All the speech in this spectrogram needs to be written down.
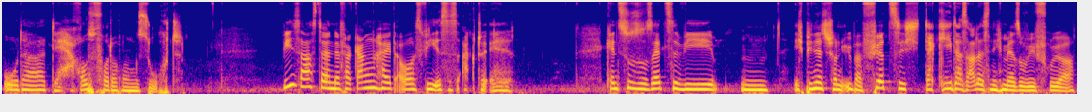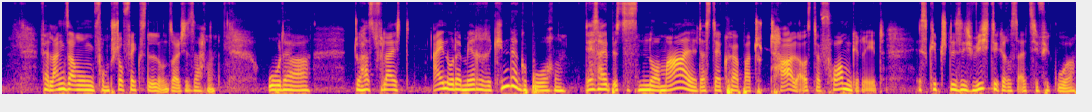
oder der Herausforderungen sucht? Wie sah es da in der Vergangenheit aus? Wie ist es aktuell? Kennst du so Sätze wie, hm, ich bin jetzt schon über 40, da geht das alles nicht mehr so wie früher. Verlangsamung vom Stoffwechsel und solche Sachen. Oder du hast vielleicht ein oder mehrere Kinder geboren. Deshalb ist es normal, dass der Körper total aus der Form gerät. Es gibt schließlich Wichtigeres als die Figur.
